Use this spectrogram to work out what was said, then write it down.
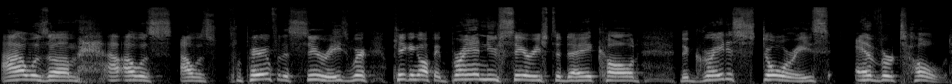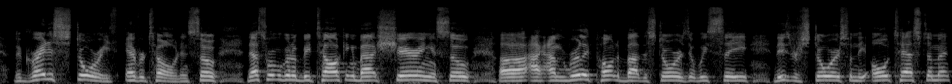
I was, um, I, I, was, I was preparing for the series. We're kicking off a brand new series today called The Greatest Stories Ever Told. The Greatest Stories Ever Told. And so that's what we're going to be talking about, sharing. And so uh, I, am really pumped about the stories that we see. These are stories from the Old Testament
